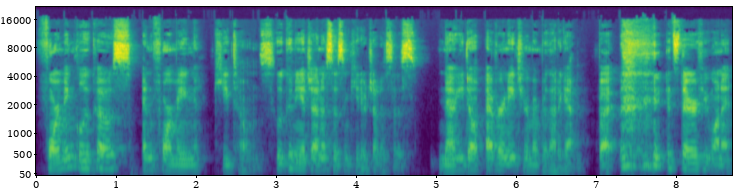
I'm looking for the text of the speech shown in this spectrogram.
forming glucose and forming ketones, gluconeogenesis and ketogenesis. Now, you don't ever need to remember that again, but it's there if you want it.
